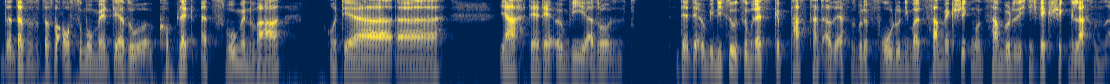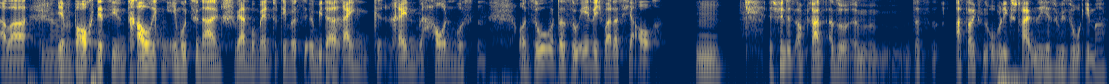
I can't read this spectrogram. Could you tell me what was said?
das ist, das war auch so ein Moment, der so komplett erzwungen war und der, äh, ja, der, der irgendwie, also der, der irgendwie nicht so zum Rest gepasst hat. Also erstens würde Frodo niemals Sam wegschicken und Sam würde sich nicht wegschicken lassen. Aber genau. ja, wir brauchten jetzt diesen traurigen, emotionalen, schweren Moment, und den wir irgendwie da rein, reinhauen mussten. Und so, das so ähnlich war das hier auch. Hm. Ich finde es auch gerade, also ähm, das Asterix und Obelix streiten sich ja sowieso immer.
